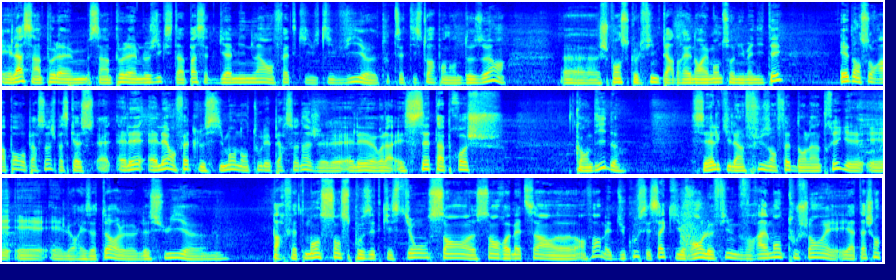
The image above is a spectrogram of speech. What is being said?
Et là, c'est un peu la même, c'est un peu la même logique. Si t'as pas cette gamine là, en fait, qui, qui vit euh, toute cette histoire pendant deux heures, euh, je pense que le film perdrait énormément de son humanité et dans son rapport au personnage, parce qu'elle elle- elle est, elle est en fait le ciment dans tous les personnages. Elle, est- voilà. Et cette approche candide, c'est elle qui l'infuse en fait dans l'intrigue et, le réalisateur le, suit euh, parfaitement sans se poser de questions, sans, euh, sans remettre ça en, euh, forme. Et du coup, c'est ça qui rend le film vraiment touchant et, attachant.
